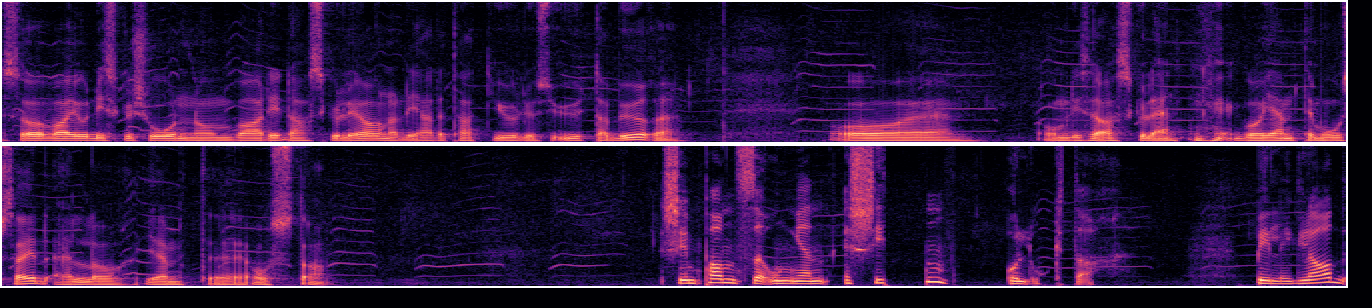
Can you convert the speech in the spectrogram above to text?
Så var jo diskusjonen om hva de da skulle gjøre når de hadde tatt Julius ut av buret. Og eh, om de da skulle enten gå hjem til Moseid eller hjem til oss, da. Sjimpanseungen er skitten og lukter. Billy Glad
